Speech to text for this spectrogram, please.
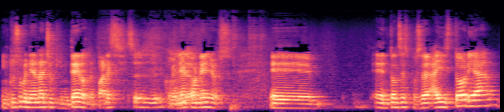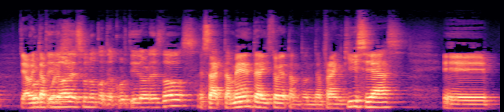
Incluso venía Nacho Quinteros, me parece. Sí, sí, sí. venía el con ellos. Eh, entonces, pues hay historia. Y ahorita, pues, Curtidores 1 contra Curtidores 2. Exactamente, hay historia tanto en franquicias, eh,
